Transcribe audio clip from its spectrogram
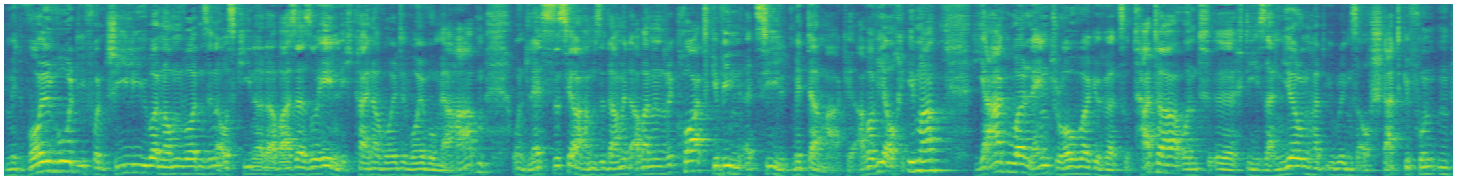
Mit Volvo, die von Chile übernommen worden sind aus China, da war es ja so ähnlich. Keiner wollte Volvo mehr haben und letztes Jahr haben sie damit aber einen Rekordgewinn erzielt mit der Marke. Aber wie auch immer, Jaguar Land Rover gehört zu Tata und äh, die Sanierung hat übrigens auch stattgefunden,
